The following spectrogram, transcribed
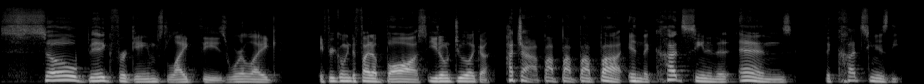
so big for games like these, where like if you're going to fight a boss, you don't do like a hacha ba ba ba ba in the cutscene and it ends the cutscene is the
